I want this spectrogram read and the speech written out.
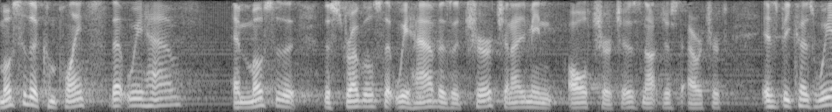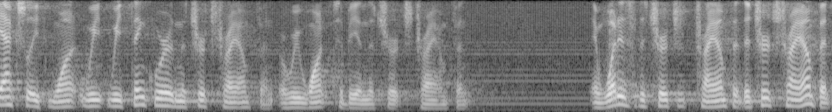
most of the complaints that we have and most of the, the struggles that we have as a church, and I mean all churches, not just our church, is because we actually want, we, we think we're in the church triumphant, or we want to be in the church triumphant. And what is the church triumphant? The church triumphant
